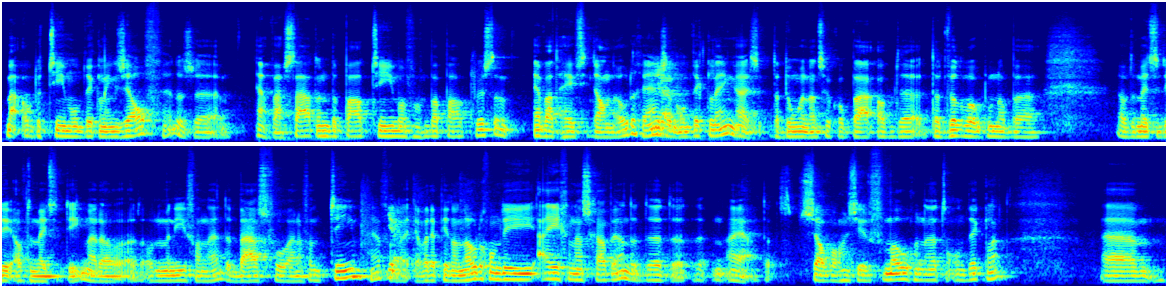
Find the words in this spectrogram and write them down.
maar ook de teamontwikkeling zelf. Hè, dus uh, ja, waar staat een bepaald team of een bepaald cluster en wat heeft hij dan nodig in zijn ontwikkeling? Ja, dat doen we natuurlijk op, op de, dat willen we ook doen op, uh, op de methodiek, of de methodiek, maar op, de manier van hè, de basisvoorwaarden van het team. Hè, van, ja. wat heb je dan nodig om die eigenaarschap, hè, de, de, de, nou ja, dat zelforganiseerde vermogen te ontwikkelen? Um,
